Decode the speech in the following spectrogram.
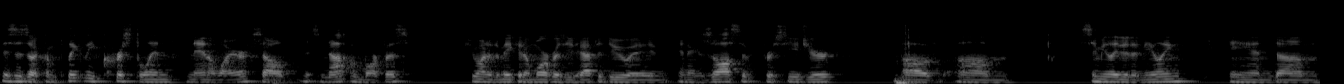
this is a completely crystalline nanowire, so it's not amorphous. If you wanted to make it amorphous, you'd have to do a, an exhaustive procedure of um, simulated annealing and um,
